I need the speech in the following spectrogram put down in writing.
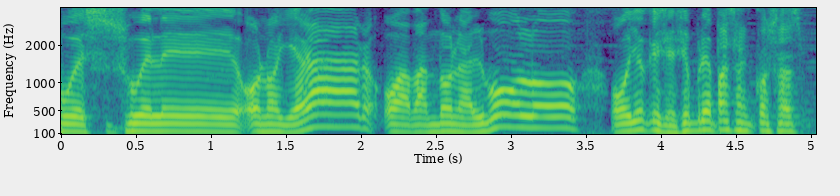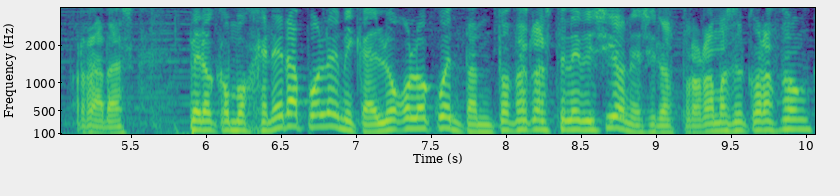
pues suele o no llegar, o abandona el bolo, o yo qué sé, siempre pasan cosas raras. Pero como genera polémica y luego lo cuentan todas las televisiones y los programas del corazón,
